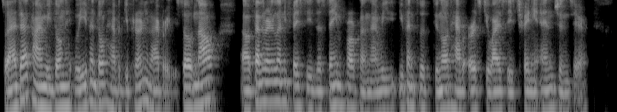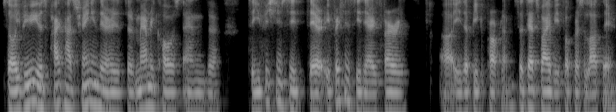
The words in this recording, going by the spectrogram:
So at that time, we don't, we even don't have a deep learning library. So now uh, federated learning faces the same problem, and we even do, do not have edge devices training engine there. So if you use PyTorch training there, the memory cost and uh, the efficiency there, efficiency there is very uh, is a big problem. So that's why we focus a lot there.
